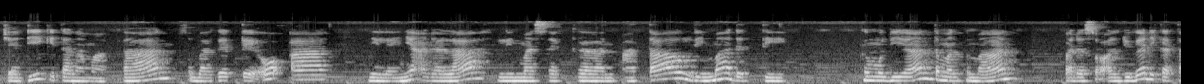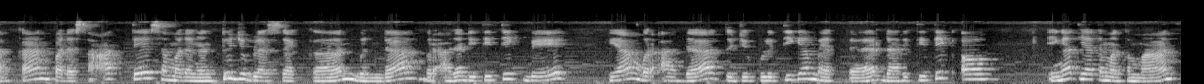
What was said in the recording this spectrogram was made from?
Jadi kita namakan sebagai TOA. Nilainya adalah 5 second atau 5 detik. Kemudian teman-teman, pada soal juga dikatakan pada saat T sama dengan 17 second, benda berada di titik B yang berada 73 meter dari titik O. Ingat ya teman-teman,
